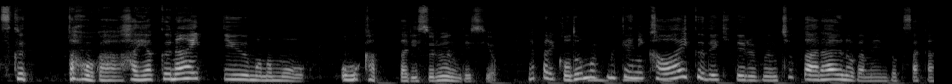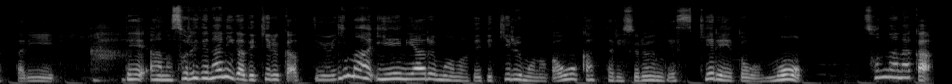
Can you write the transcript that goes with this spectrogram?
作った方が早くないっていうものも多かったりするんですよ。やっぱり子供向けに可愛くできてる分ちょっと洗うのが面倒くさかったりであのそれで何ができるかっていう今家にあるものでできるものが多かったりするんですけれどもそんな中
